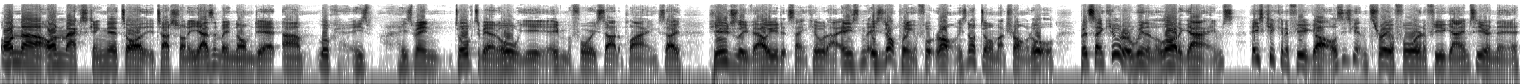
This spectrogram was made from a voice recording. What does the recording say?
On uh, on Max King there, Ty, that you touched on, he hasn't been nommed yet. Um, look, he's he's been talked about all year, even before he started playing. So hugely valued at St Kilda, and he's he's not putting a foot wrong. He's not doing much wrong at all. But St Kilda are winning a lot of games. He's kicking a few goals. He's getting three or four in a few games here and there,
